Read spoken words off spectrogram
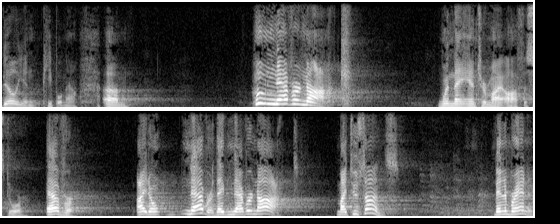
billion people now, um, who never knock when they enter my office door, ever. I don't, never, they've never knocked. My two sons, Ben and Brandon,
